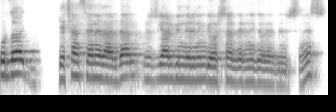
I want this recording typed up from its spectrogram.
Burada geçen senelerden rüzgar günlerinin görsellerini görebilirsiniz.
